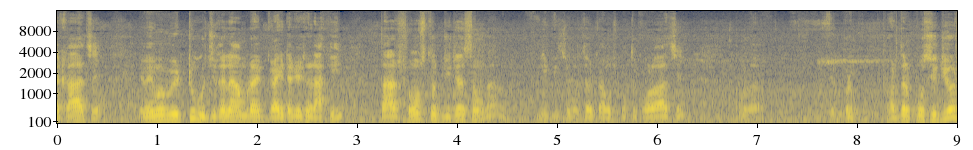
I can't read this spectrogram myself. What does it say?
লেখা আছে। এমওভি টু যেখানে আমরা গাড়িটাকে এখানে রাখি তার সমস্ত ডিটেলস আমরা লিখেছি সমস্ত কাগজপত্র করা আছে। আমরা এরপরে ফার্দার প্রসিডিওর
